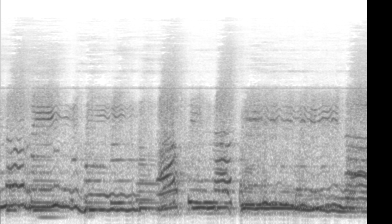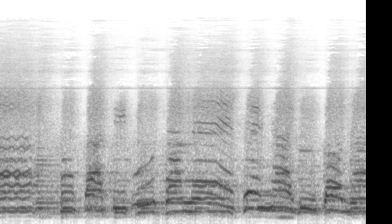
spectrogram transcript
Τον εγνωρίζει απ' την Αθήνα που κατοικούσανε σε μια γειτονιά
